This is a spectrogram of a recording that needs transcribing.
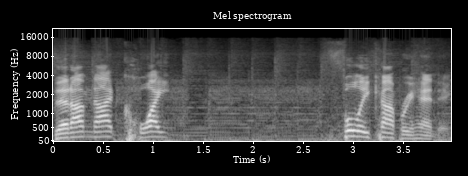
that I'm not quite fully comprehending.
